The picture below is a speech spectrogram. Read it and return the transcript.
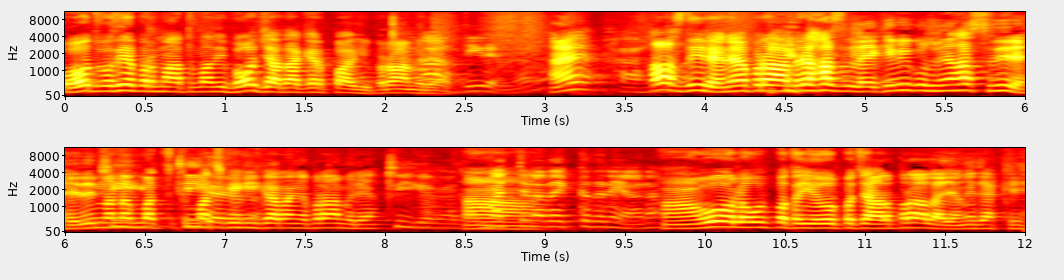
ਬਹੁਤ ਵਧੀਆ ਪਰਮਾਤਮਾ ਦੀ ਬਹੁਤ ਜ਼ਿਆਦਾ ਕਿਰਪਾ ਕੀ ਭਰਾ ਮੇਰਿਆ ਹੱਸਦੀ ਰਹਿਣਾ ਹੈ? ਹੱਸਦੀ ਰਹਿੰਦੇ ਆ ਭਰਾ ਮੇਰੇ। ਹੱਸ ਲੈ ਕੇ ਵੀ ਕੁਝ ਨਹੀਂ ਹੱਸਦੀ ਰਹੇ ਦੀ। ਮਨ ਮੱਚ ਮੱਚ ਕੇ ਕੀ ਕਰਾਂਗੇ ਭਰਾ ਮੇਰਿਆ ਠੀਕ ਹੈ। ਨੱਚਣਾ ਤਾਂ ਇੱਕ ਦਿਨ ਆ ਨਾ। ਹਾਂ ਉਹ ਲਓ ਪਤਾ ਹੀ ਉਹ ਪਚਾਰ ਭਰਾ ਲੈ ਜਾਵਾਂਗੇ ਚੱਕ ਕੇ।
